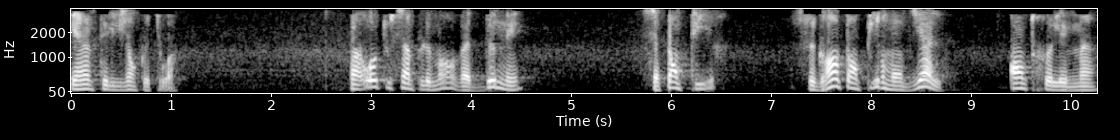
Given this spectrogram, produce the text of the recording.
et intelligent que toi. Paro tout simplement va donner cet empire, ce grand empire mondial, entre les mains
